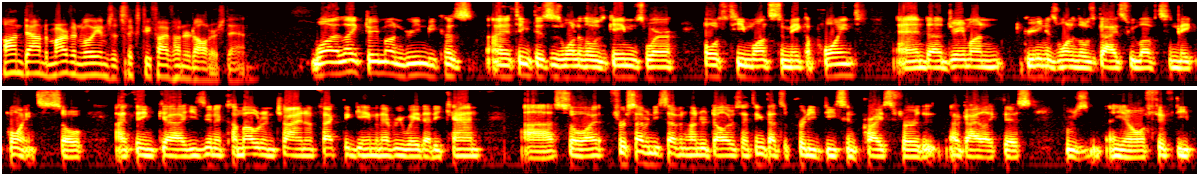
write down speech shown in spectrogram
On down to Marvin Williams at $6,500, Dan. Well, I like Draymond Green because I think this is one of those games where both team wants to make a point, and uh, Draymond Green is one of those guys who loves to make points. So I think uh, he's going to come out and try and affect the game in every way that he can. Uh, so I, for seventy seven hundred dollars, I think that's a pretty decent price for the, a guy like this who's you know a 50,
